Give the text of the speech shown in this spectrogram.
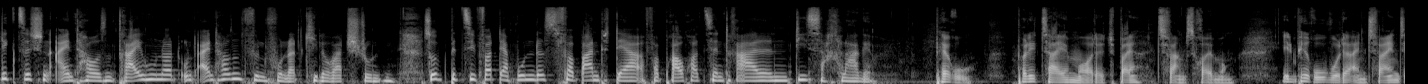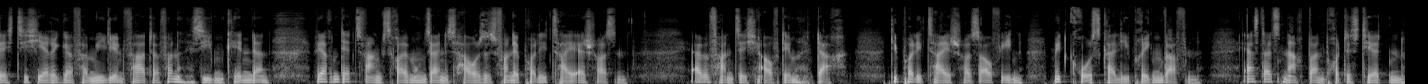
liegt zwischen 1300 und 1500 Kilowattstunden. So beziffert der Bundesverband der Verbraucherzentralen die Sachlage. Peru. Polizei mordet bei Zwangsräumung. In Peru wurde ein 62-jähriger Familienvater von sieben Kindern während der Zwangsräumung seines Hauses von der Polizei erschossen. Er befand sich auf dem Dach. Die Polizei schoss auf ihn mit großkalibrigen Waffen. Erst als Nachbarn protestierten,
